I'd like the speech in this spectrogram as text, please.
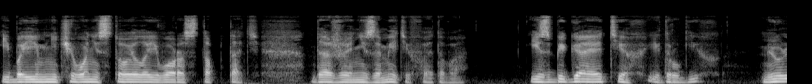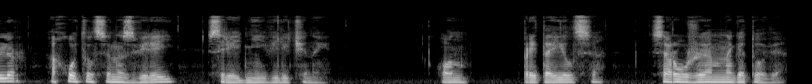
ибо им ничего не стоило его растоптать, даже не заметив этого. Избегая тех и других, Мюллер охотился на зверей средней величины. Он притаился с оружием наготове.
